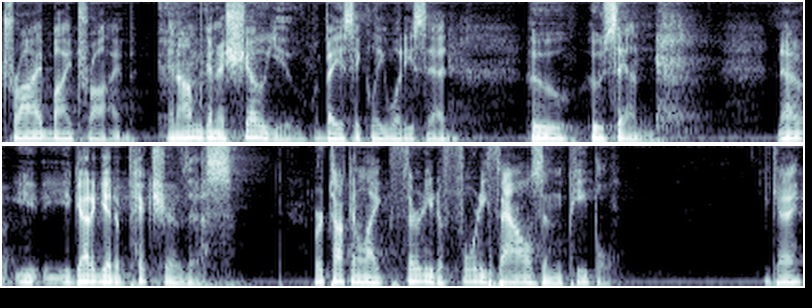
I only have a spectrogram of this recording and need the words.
tribe by tribe, and I'm going to show you basically what he said who, who sinned. Now, you, you got to get a picture of this. We're talking like 30 to 40,000 people. Okay?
